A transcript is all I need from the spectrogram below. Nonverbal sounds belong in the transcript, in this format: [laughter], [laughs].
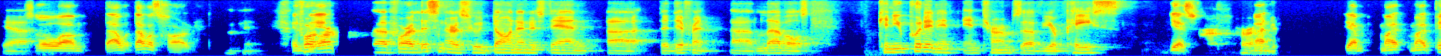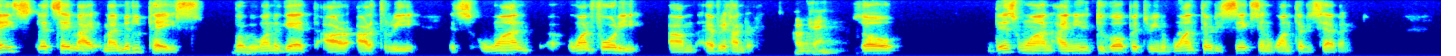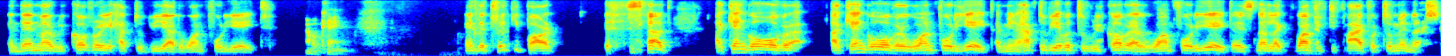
Yeah. So um, that that was hard. Okay. And for then, our uh, for our listeners who don't understand uh, the different uh, levels, can you put it in in terms of your pace? Yes. Per, per my, yeah, my my pace. Let's say my my middle pace, where we want to get our R three, it's one one forty um, every hundred. Okay. So this one, I needed to go between 136 and 137. And then my recovery had to be at 148. Okay. And the tricky part [laughs] is that I can't go over I can't go over 148. I mean, I have to be able to recover at 148. It's not like 155 for two minutes.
